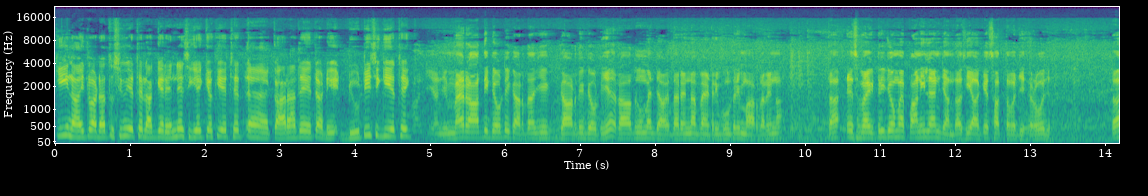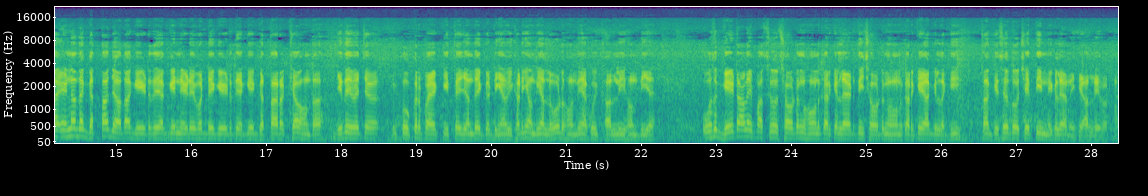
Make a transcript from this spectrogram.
ਕੀ ਨਾਂ ਹੈ ਤੁਹਾਡਾ? ਤੁਸੀਂ ਵੀ ਇੱਥੇ ਲਾਗੇ ਰਹਿੰਦੇ ਸੀਗੇ ਕਿਉਂਕਿ ਇੱਥੇ ਅ, ਕਾਰਾਂ ਤੇ ਤੁਹਾਡੀ ਡਿਊਟੀ ਸੀਗੀ ਇੱਥੇ। ਹਾਂਜੀ ਹਾਂਜੀ ਮੈਂ ਰਾਤ ਦੀ ਡਿਊਟੀ ਕਰਦਾ ਜੀ ਗਾਰਡ ਦੀ ਡਿਊਟੀ ਹੈ। ਰਾਤ ਨੂੰ ਮੈਂ ਜਾਗਦਾ ਰਹਿਣਾ ਬੈਟਰੀ ਬੂਟਰੀ ਮਾਰਦਾ ਰਹਿਣਾ ਤਾਂ ਇਸ ਫੈਕਟਰੀ 'ਚੋਂ ਮੈਂ ਪਾਣੀ ਲੈਣ ਜਾਂਦਾ ਸੀ ਆ ਕੇ 7 ਵਜੇ ਰੋਜ਼। ਤਾਂ ਇਹਨਾਂ ਦਾ ਗੱਤਾ ਜ਼ਿਆਦਾ ਗੇਟ ਦੇ ਅੱਗੇ ਨੇੜੇ ਵੱਡੇ ਗੇਟ ਦੇ ਅੱਗੇ ਗੱਤਾ ਰੱਖਿਆ ਹੁੰਦਾ ਜਿਹਦੇ ਵਿੱਚ ਕੁੱਕਰ ਪੈਕ ਕੀਤੇ ਜਾਂਦੇ ਗੱਡੀਆਂ ਵੀ ਖੜੀਆਂ ਹੁੰਦੀਆਂ ਲੋਡ ਹੁੰਦੀਆਂ ਕੋਈ ਖਾਲੀ ਹੁੰਦੀ ਹੈ। ਉਸ ਗੇਟ ਵਾਲੇ ਪਾਸਿਓਂ ਸ਼ਾਰਟਿੰਗ ਹੋਣ ਕਰਕੇ ਲਾਈਟ ਦੀ ਸ਼ਾਰਟਿੰਗ ਹੋਣ ਕਰਕੇ ਅੱਗ ਲੱਗੀ ਤਾਂ ਕਿਸੇ ਤੋਂ ਛੇਤੀ ਨਿਕਲਿਆ ਨਹੀਂ ਗਿਆ ਲੇਬਰ ਤੋਂ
